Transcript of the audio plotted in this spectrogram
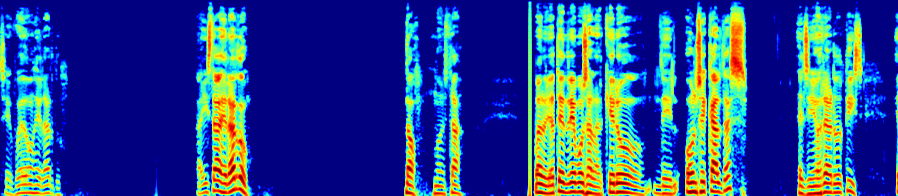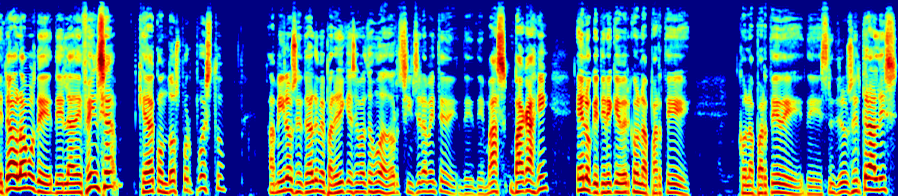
Se fue don Gerardo. Ahí está Gerardo. No, no está. Bueno, ya tendremos al arquero del Once Caldas, el señor Gerardo Ortiz. Entonces hablamos de, de, la defensa, queda con dos por puesto. A mí los centrales me parece que hace falta un jugador, sinceramente, de, de, de, más bagaje en lo que tiene que ver con la parte, con la parte de, los centrales.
